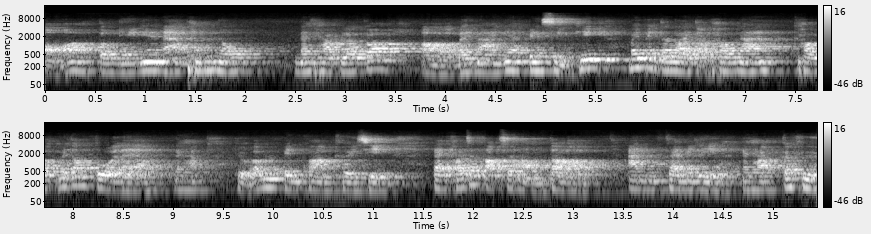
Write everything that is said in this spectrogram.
อ๋อตรงนี้เนี่ยนะทั้งนกนะครับ แล้วก็ใบไม้เนี่ยเป็นสิ่งที่ไม่เป็นอันตรายต่อเขานะ เขาไม่ต้องกลัวแล้วนะครับ ถือว่ามันเป็นความเคยชินแต่เขาจะตอบสนองต่อ unfamiliar นะครับ ก็คือ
